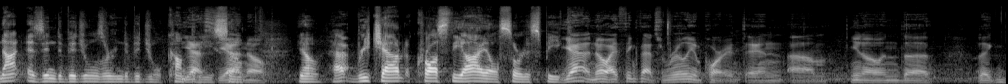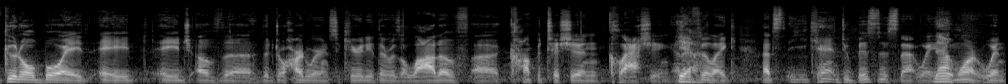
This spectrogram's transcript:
not as individuals or individual companies. yeah, so, no. You know, ha- reach out across the aisle, so to speak. Yeah, no, I think that's really important, and um, you know, in the the good old boy age, age of the the hardware and security, there was a lot of uh, competition clashing, and Yeah. I feel like that's you can't do business that way No. anymore. When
